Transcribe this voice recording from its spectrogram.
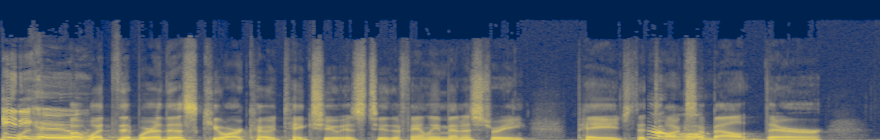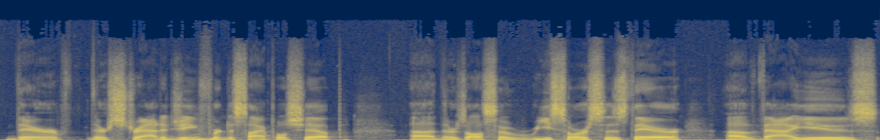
But Anywho. What, but what the, where this QR code takes you is to the family ministry page that talks about their their their strategy for Mm-hmm. discipleship. Uh, there's also resources there, uh, values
